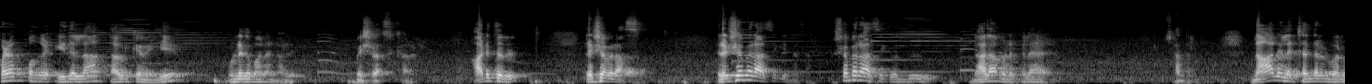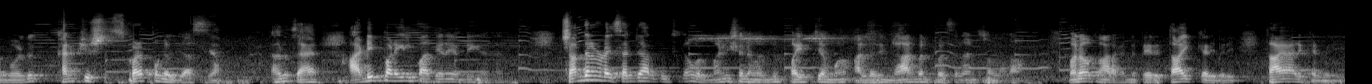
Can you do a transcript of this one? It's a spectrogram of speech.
குழப்பங்கள் இதெல்லாம் தவிர்க்க வேண்டிய உன்னதமான நாள் மேஷராசிக்காரர்கள். அடுத்தது ரிஷபராசி. ரிஷபராசிக்கு என்ன சார்? ரிஷபராசிக்கு வந்து நாலாம் இடத்துல சந்திரன். நாலில் சந்திரன் வரும்பொழுது கன்ஃபியூஷன்ஸ் குழப்பங்கள் ஜாஸ்தியாகும். அது சார் அடிப்படையில் பார்த்தீங்கன்னா எப்படிங்க? சந்திரனுடைய சஞ்சாரத்தை வச்சு தான் ஒரு மனுஷனை வந்து பைத்தியமா அல்லது நார்மல் பர்சனான்னு சொல்லலாம். மனோகாரகன்னு பேர் தாய்க்கு அதிபதி தாயாருக்கு அதிபதி.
